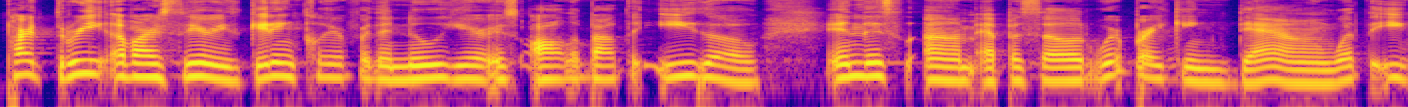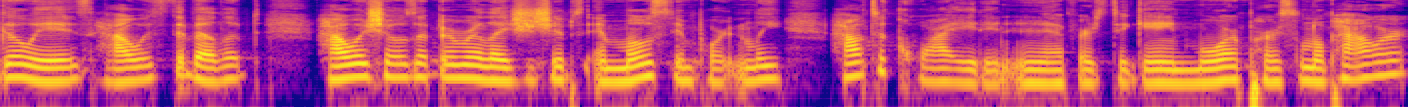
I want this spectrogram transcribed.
Part three of our series, Getting Clear for the New Year, is all about the ego. In this um, episode, we're breaking down what the ego is, how it's developed, how it shows up in relationships, and most importantly, how to quiet it in efforts to gain more personal power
